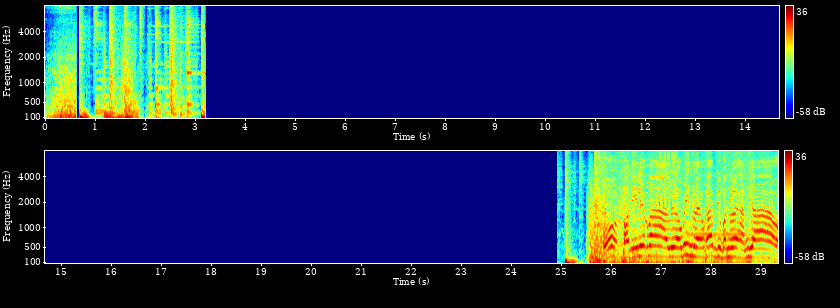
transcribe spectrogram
ตอนนี้เรียกว่าเรือวิ่งเร็วครับ อยู่บนเรือหางยาว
